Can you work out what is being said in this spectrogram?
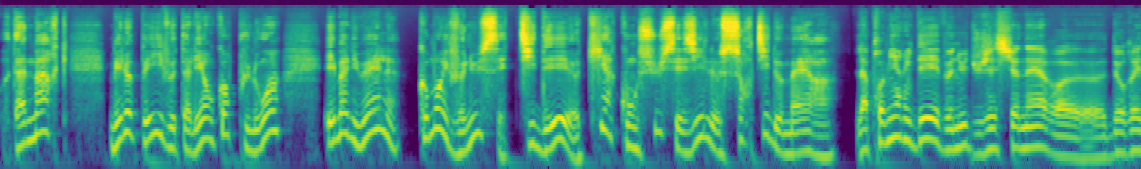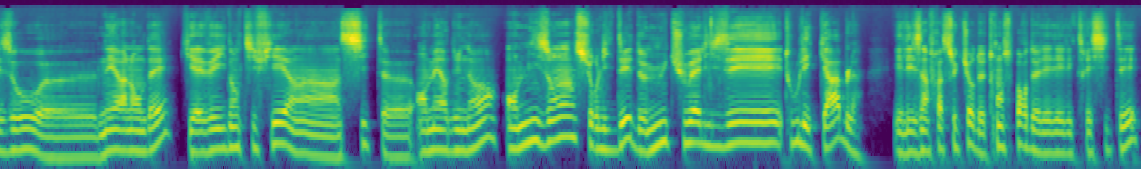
au Danemark. Mais le pays veut aller encore plus loin. Emmanuel, comment est venue cette idée? Qui a conçu ces îles sorties de mer? La première idée est venue du gestionnaire euh, de réseau euh, néerlandais qui avait identifié un site euh, en mer du Nord en misant sur l'idée de mutualiser tous les câbles et les infrastructures de transport de l'électricité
